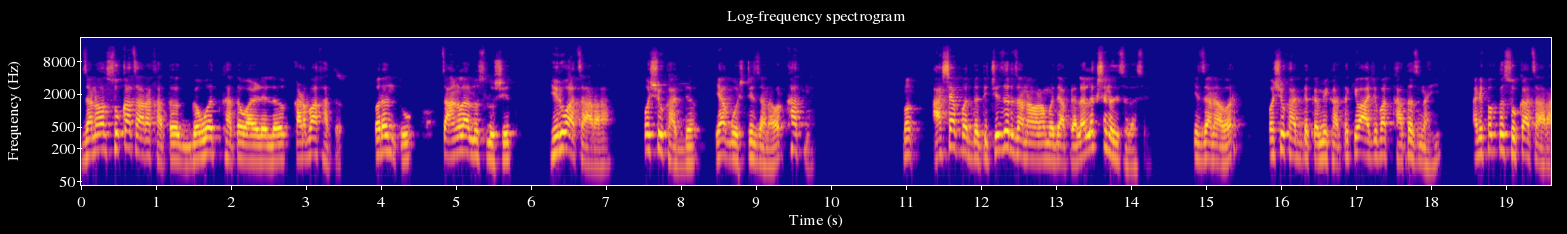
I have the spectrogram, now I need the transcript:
जनावर सुका चारा खातं गवत खातं वाळलेलं कडबा खातं परंतु चांगला लुसलुशीत हिरवा चारा पशुखाद्य या गोष्टी जनावर खात नाही मग अशा पद्धतीची जर जनावरांमध्ये आपल्याला लक्षणं दिसत असेल की जनावर पशुखाद्य कमी खातं किंवा अजिबात खातच नाही आणि फक्त सुका चारा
